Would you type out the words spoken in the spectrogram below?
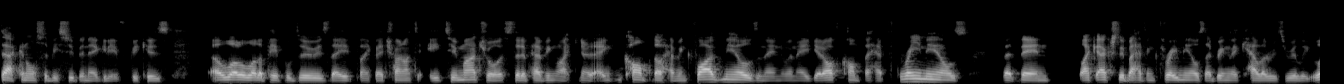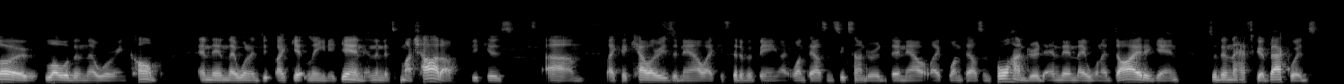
that can also be super negative because a lot a lot of people do is they like they try not to eat too much or instead of having like you know in comp they're having five meals and then when they get off comp they have three meals but then like actually by having three meals, they bring their calories really low, lower than they were in comp, and then they want to do, like get lean again, and then it's much harder because um, like the calories are now like instead of it being like 1,600, they're now like 1,400, and then they want to diet again, so then they have to go backwards.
